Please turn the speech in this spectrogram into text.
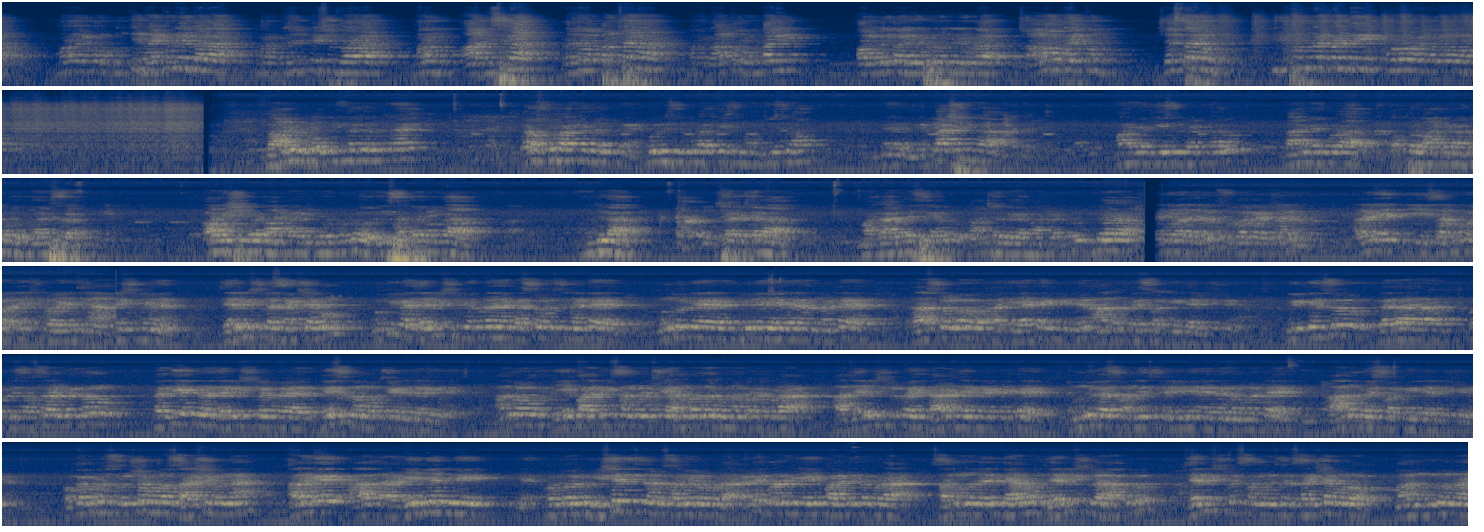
మన యొక్క వృత్తి నైపుణ్యం ద్వారా మన ప్రెజెంటేషన్ ద్వారా మనం ఆ దిశగా ప్రజల పక్షాన మన రాతలు ఉండాలి. ఆ విధంగా ఏపీడబ్ల్యూ కూడా చాలా ప్రయత్నం చేస్తానే ఇప్పుడున్నటువంటి ఇప్పుడు దాడులు భౌతికంగా జరుగుతున్నాయి వ్యవస్థపరంగా జరుగుతున్నాయి. పోలీసులు కూడా కేసులు మనం చూస్తున్నాం. నిర్లక్ష్యంగా మన మీద కేసులు పెడతారు దాని మీద కూడా కొత్త మాట్లాడుతూ రాస్తారు ఆ విషయం కూడా మాట్లాడాలని కోరుకుంటూ ఈ సందర్భంగా ముందుగా విశాఖ మా కార్యదర్శి గారు రామచంద్ర గారు మాట్లాడుతూ అలాగే ఈ సభకు అధ్యక్షత వహించిన అధ్యక్షులైన జర్నలిస్టుల సంక్షేమం. ముఖ్యంగా జర్నలిస్టులకు ఎప్పుడైనా కష్టం వచ్చిందంటే ముందుకే యూనియన్ ఏదైనా ఉందంటే రాష్ట్రంలో అది ఏకైక యూనియన్ ఆంధ్రప్రదేశ్ వర్కింగ్ జర్నలిస్ట్ మీకు తెలుసు గత కొన్ని సంవత్సరాల క్రితం ప్రతి ఎత్తున జర్నలిస్టుల కేసులు నమోదు చేయడం జరిగింది. అందులో ఏ పార్టీకి సంబంధించి అనుబంధాలు ఉన్నప్పటికీ కూడా ఆ జర్నలిస్టులపై దాడి జరిగినట్టయితే ముందుగా స్పందించిన యూనియన్ ఏదైనా ఆంధ్రప్రదేశ్ వర్కింగ్ జర్నలిస్ట్ ఒకప్పుడు సంక్షోభంలో సాక్షి ఉన్నా అలాగే ఏబిఎన్ కొంతవరకు నిషేధించిన సమయంలో కూడా అంటే మనకి ఏ పార్టీతో కూడా సంబంధం లేదు. కేవలం జర్నలిస్టుల హక్కులు జర్నలిస్టులకు సంబంధించిన సంక్షేమంలో మనం ముందు ఉన్న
